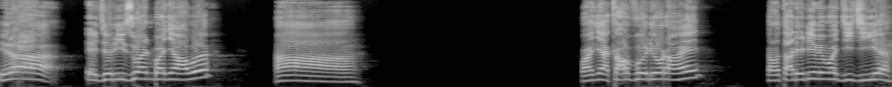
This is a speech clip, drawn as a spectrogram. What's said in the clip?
Yalah, Eja Rizwan banyak apa? Ah. Banyak cover dia orang kan? Kalau tak ada dia memang GG lah.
